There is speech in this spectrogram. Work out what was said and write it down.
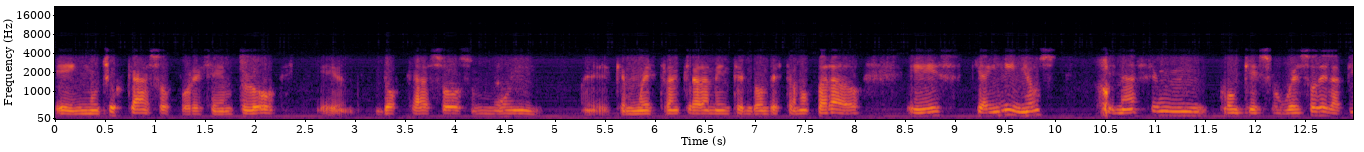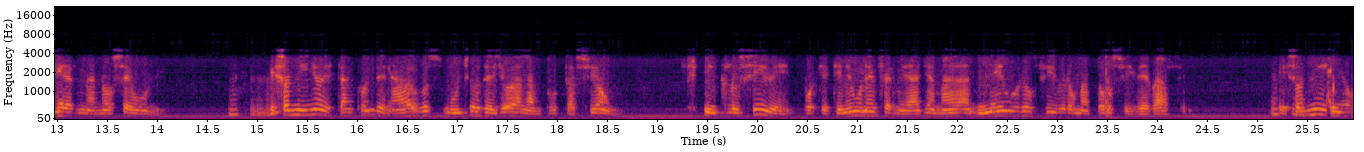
en muchos casos, por ejemplo, eh, dos casos muy eh, que muestran claramente en dónde estamos parados, es que hay niños que nacen con que su hueso de la pierna no se une. Esos niños están condenados, muchos de ellos, a la amputación, inclusive porque tienen una enfermedad llamada neurofibromatosis de base. Esos niños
